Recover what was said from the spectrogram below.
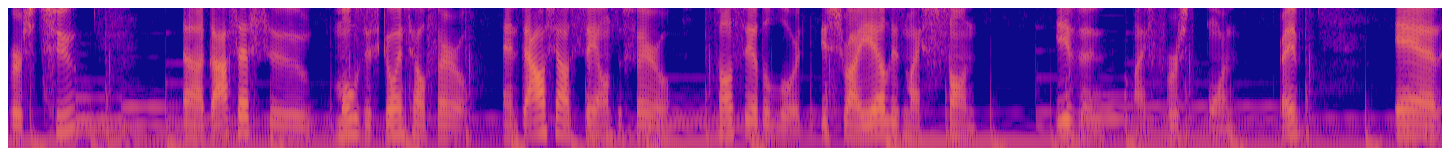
verse 2, uh, God says to Moses, Go and tell Pharaoh, and thou shalt say unto Pharaoh, Thus saith the Lord, Israel is my son, even my firstborn. Right? And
